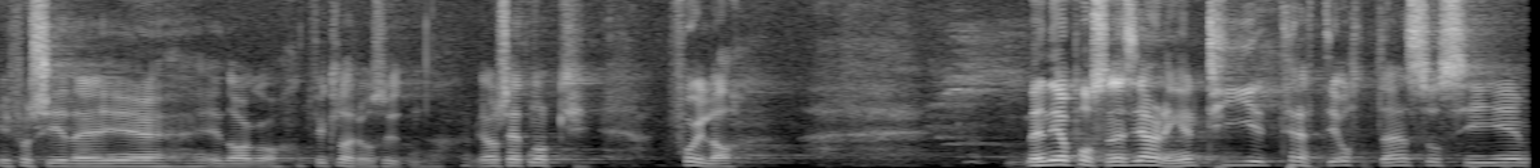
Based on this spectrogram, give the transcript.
vi får si det i, i dag òg, at vi klarer oss uten. Vi har sett nok foiler. Men i Apostlenes gjerninger 10.38 så sier,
